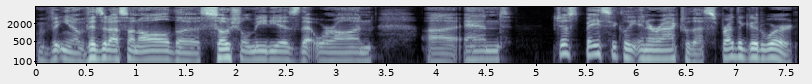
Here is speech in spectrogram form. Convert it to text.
you know, visit us on all the social medias that we're on, uh, and just basically interact with us. Spread the good word.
